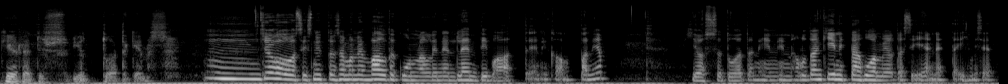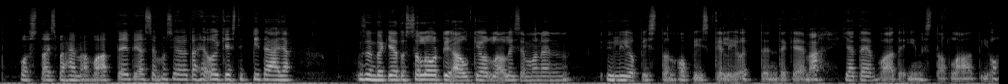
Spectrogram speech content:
kierrätysjuttua tekemässä? Mm, joo, siis nyt on semmoinen valtakunnallinen lempivaatteeni kampanja, jossa tuota, niin, niin halutaan kiinnittää huomiota siihen, että ihmiset ostaisi vähemmän vaatteita ja semmoisia, joita he oikeasti pitää ja sen takia tuossa Lordi-aukiolla oli semmoinen yliopiston opiskelijoiden tekemä jätevaateinstallaatio.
